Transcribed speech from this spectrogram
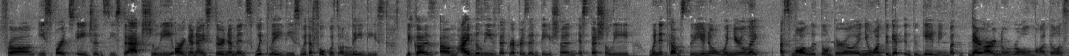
from esports agencies to actually organize tournaments with ladies with a focus on ladies because um, I believe that representation, especially when it comes to, you know, when you're like a small little girl and you want to get into gaming, but there are no role models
